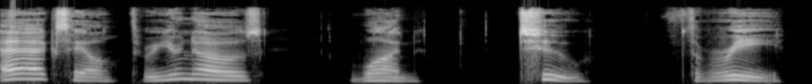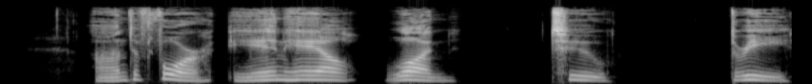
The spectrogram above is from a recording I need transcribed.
exhale through your nose. One, two, three. On to four. Inhale. One, two, three,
